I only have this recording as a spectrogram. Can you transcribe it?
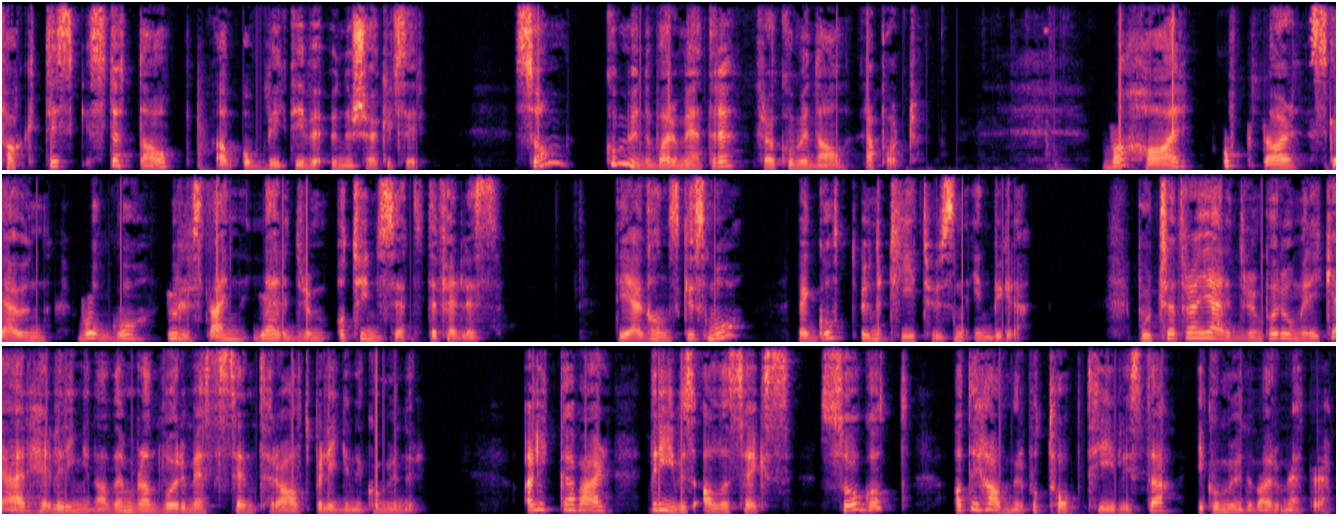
faktisk støtta opp av objektive undersøkelser, som Kommunebarometeret fra Kommunal Rapport. Hva har Oppdal, Skaun, Vågå, Ulstein, Gjerdrum og Tynset til felles? De er ganske små, med godt under 10 000 innbyggere. Bortsett fra Gjerdrum på Romerike er heller ingen av dem blant våre mest sentralt beliggende kommuner. Allikevel drives alle seks så godt at de havner på topp ti-lista i Kommunebarometeret.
